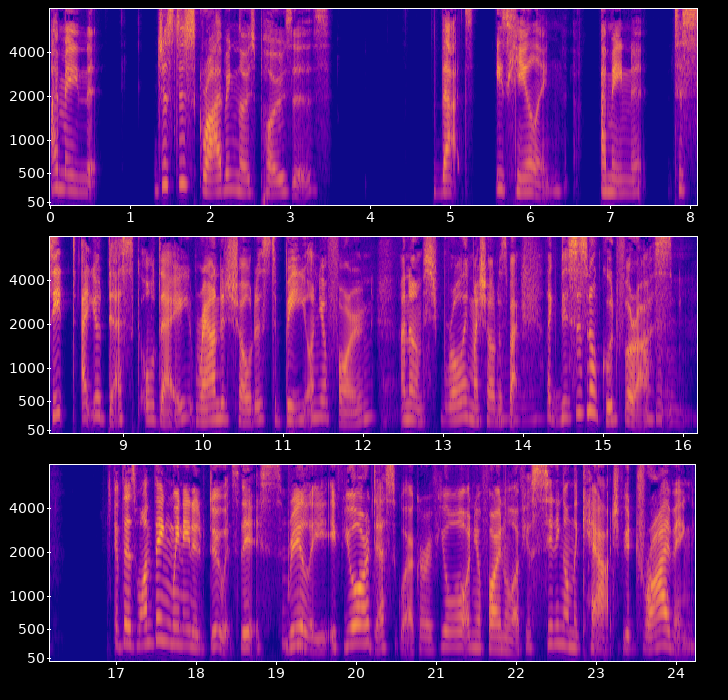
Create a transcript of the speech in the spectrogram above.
I mean, just describing those poses, that is healing. I mean, to sit at your desk all day, rounded shoulders, to be on your phone. I know I'm rolling my shoulders back. Like, this is not good for us. Mm-mm. If there's one thing we need to do, it's this. Mhm. Really, if you're a desk worker, if you're on your phone a lot, if you're sitting on the couch, if you're driving,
